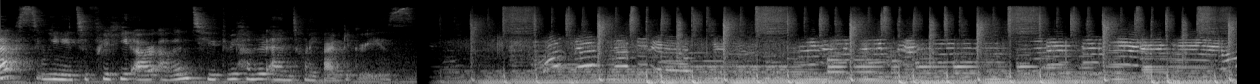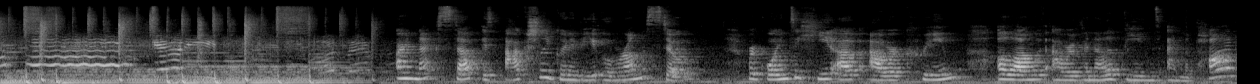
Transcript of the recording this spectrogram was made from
Next, we need to preheat our oven to 325 degrees. Our next step is actually going to be over on the stove. We're going to heat up our cream along with our vanilla beans and the pod.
